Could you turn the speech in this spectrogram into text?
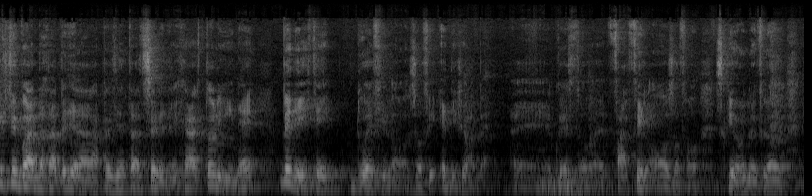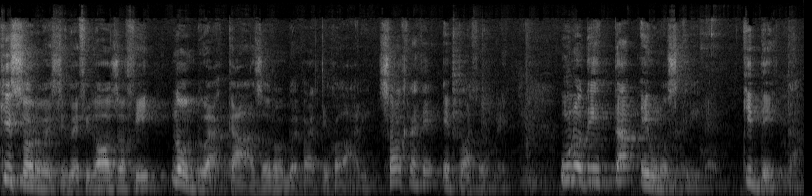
Che se voi andate a vedere la rappresentazione delle cartoline, vedete due filosofi e dice, vabbè, eh, questo fa il filosofo, scrivono due filosofi. Chi sono questi due filosofi? Non due a caso, non due particolari, Socrate e Platone. Uno detta e uno scrive. Chi detta?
